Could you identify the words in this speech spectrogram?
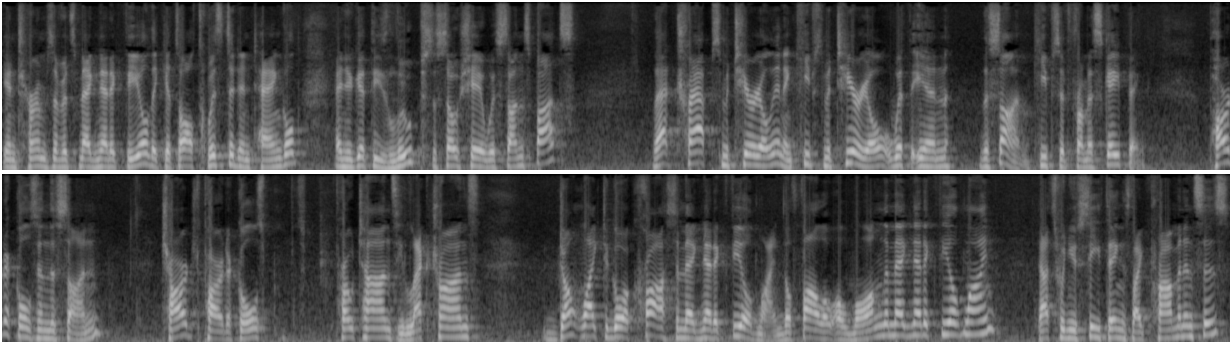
in terms of its magnetic field. It gets all twisted and tangled, and you get these loops associated with sunspots. That traps material in and keeps material within the sun, keeps it from escaping. Particles in the sun, charged particles, protons, electrons, don't like to go across a magnetic field line. They'll follow along the magnetic field line. That's when you see things like prominences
